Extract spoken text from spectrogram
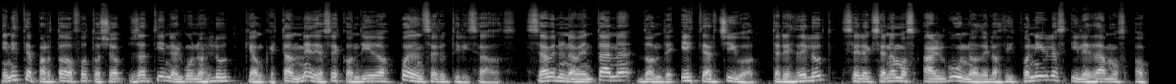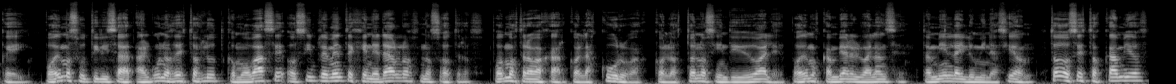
En este apartado Photoshop ya tiene algunos LUT que aunque están medios escondidos pueden ser utilizados. Se abre una ventana donde este archivo 3D LUT seleccionamos alguno de los disponibles y les damos OK. Podemos utilizar algunos de estos LUT como base o simplemente generarlos nosotros. Podemos trabajar con las curvas, con los tonos individuales, podemos cambiar el balance, también la iluminación. Todos estos cambios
